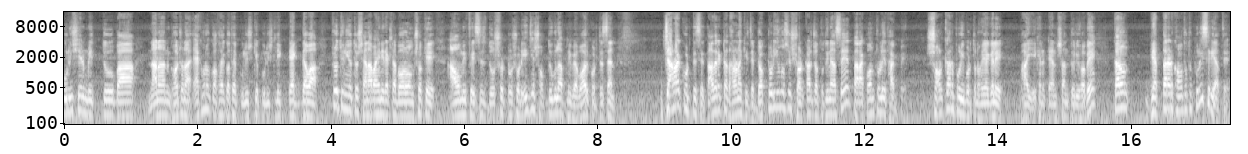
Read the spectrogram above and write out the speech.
পুলিশের মৃত্যু বা নানান ঘটনা, এখনও কথায় কথায় পুলিশকে পুলিশ লীগ ট্যাগ দেওয়া, প্রতিনিয়ত সেনাবাহিনীর একটা বড় অংশকে আওয়ামী ফেসেস দোষর টোসর এই যে শব্দগুলো আপনি ব্যবহার করতেছেন, যারা করতেছে, তাদের একটা ধারণা কি যে ডক্টর ইউনুসের সরকার যতদিন আছে, তারা কন্ট্রোলে থাকবে। সরকার পরিবর্তন হয়ে গেলে, ভাই, এখানে টেনশন তৈরি হবে। কারণ গ্রেপ্তারের ক্ষমতা তো পুলিশেরই আছে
